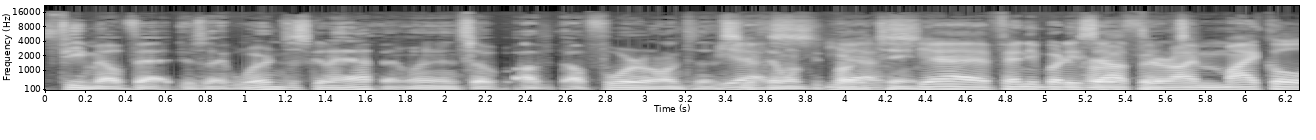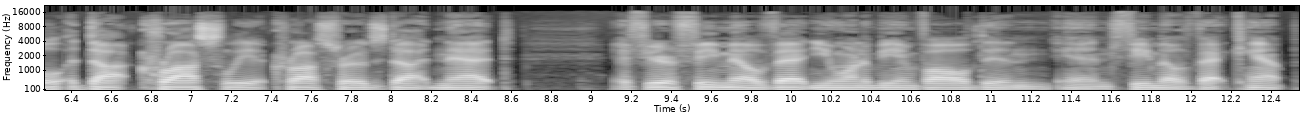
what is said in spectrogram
female vet who's like, "When's this going to happen?" And so I'll, I'll forward it on to them see if they want to be part yes, of the team. Yeah, if anybody's out there, I'm michael.crossley at crossroads.net. If you're a female vet and you want to be involved in, in female vet camp,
